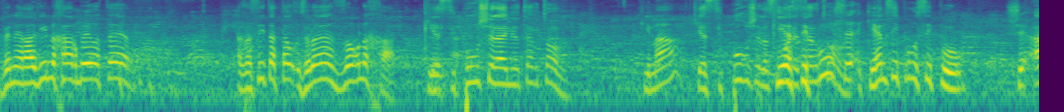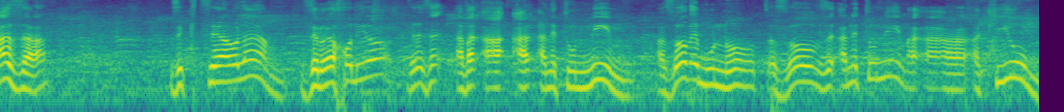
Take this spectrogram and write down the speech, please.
ונהרגים לך הרבה יותר. אז עשית טעות, זה לא יעזור לך. כי הסיפור שלהם יותר טוב. כי מה? כי הסיפור של השמאל יותר טוב. ש... כי הם סיפרו סיפור שעזה זה קצה העולם, זה לא יכול להיות. זה, זה, אבל הנתונים, עזוב אמונות, עזוב, זה הנתונים, הקיום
